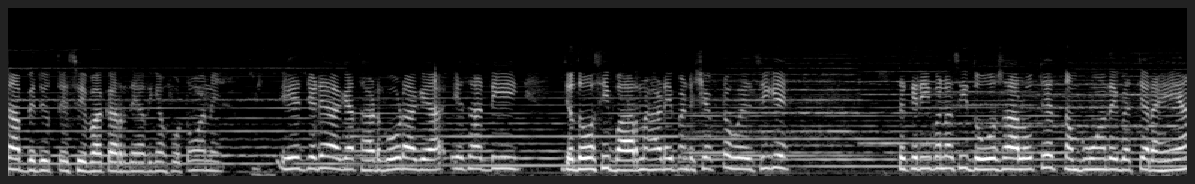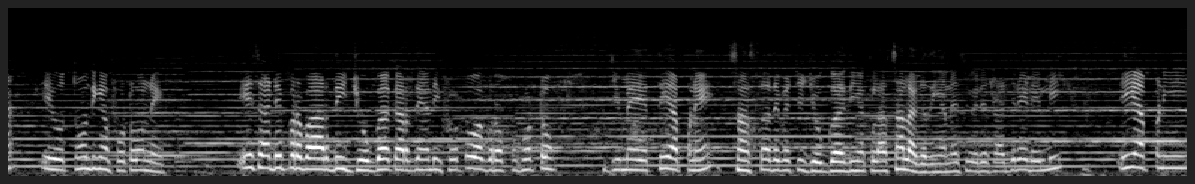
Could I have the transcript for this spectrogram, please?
ਢਾਬੇ ਦੇ ਉੱਤੇ ਸੇਵਾ ਕਰਦਿਆਂ ਦੀਆਂ ਫੋਟੋਆਂ ਨੇ। ਇਹ ਜਿਹੜਾ ਆ ਗਿਆ, ਥਰਡ ਬੋਰਡ ਆ ਗਿਆ, ਇਹ ਸਾਡੀ ਜਦੋਂ ਅਸੀਂ ਬਾਰਨਹਾੜੇ ਪਿੰਡ ਸ਼ਿਫਟ ਹੋਏ ਸੀਗੇ, ਤਕਰੀਬਨ ਅਸੀਂ 2 ਸਾਲ ਉੱਥੇ ਤੰਬੂਆਂ ਦੇ ਵਿੱਚ ਰਹੇ ਆ, ਇਹ ਉੱਥੋਂ ਦੀਆਂ ਫੋਟੋ ਨੇ। ਇਹ ਸਾਡੇ ਪਰਿਵਾਰ ਦੀ ਯੋਗਾ ਕਰਦਿਆਂ ਦੀ ਫੋਟੋ ਆ ਗਰੁੱਪ ਫੋਟੋ। ਜਿਵੇਂ ਇੱਥੇ ਆਪਣੇ ਸੰਸਥਾ ਦੇ ਵਿੱਚ ਯੋਗਾ ਦੀਆਂ ਕਲਾਸਾਂ ਲੱਗਦੀਆਂ ਨੇ ਸਵੇਰੇ ਸਾਜਰੇ ਡੇਲੀ ਇਹ ਆਪਣੀ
